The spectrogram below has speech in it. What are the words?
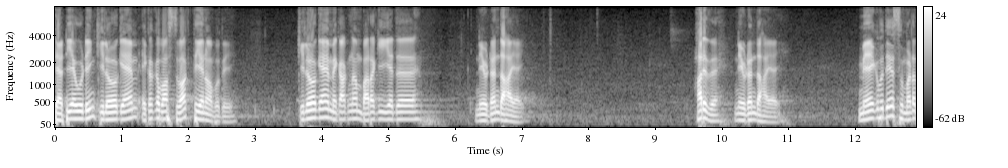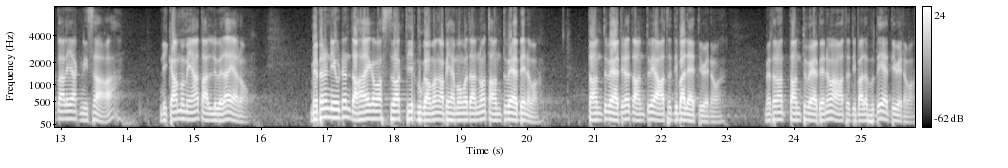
තැටිය උඩින් කිලෝග්‍රෑම් එකක වස්තුවක් තියෙනවා පුතේ. කිලෝගෑම් එකක් නම් බර කීයද? නිව්ටන් 10යි. හරිද? නිව්ටන් 10යි. මේක පුතේ සුමට තලයක් නිසා නිකම්ම මෙයා තල්ලු වෙලා යනවා. මෙතන නිව්ටන් 10ක වස්තුවක් තියපු ගමන් අපි හැමෝම දන්නවා තන්තුව ඇදෙනවා. තන්තුව ඇදලා තන්තුවේ ආතති බල ඇති වෙනවා. මෙතනත් තන්තුව ඇදෙනවා ආතති බල පුතේ ඇති වෙනවා.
